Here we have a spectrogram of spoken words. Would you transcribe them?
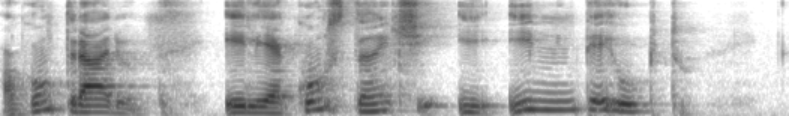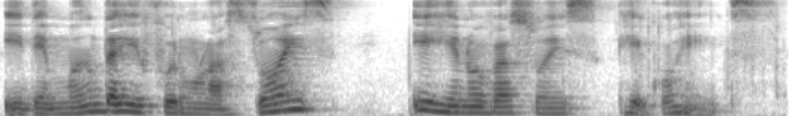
Ao contrário, ele é constante e ininterrupto. e demanda reformulações e renovações recorrentes.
